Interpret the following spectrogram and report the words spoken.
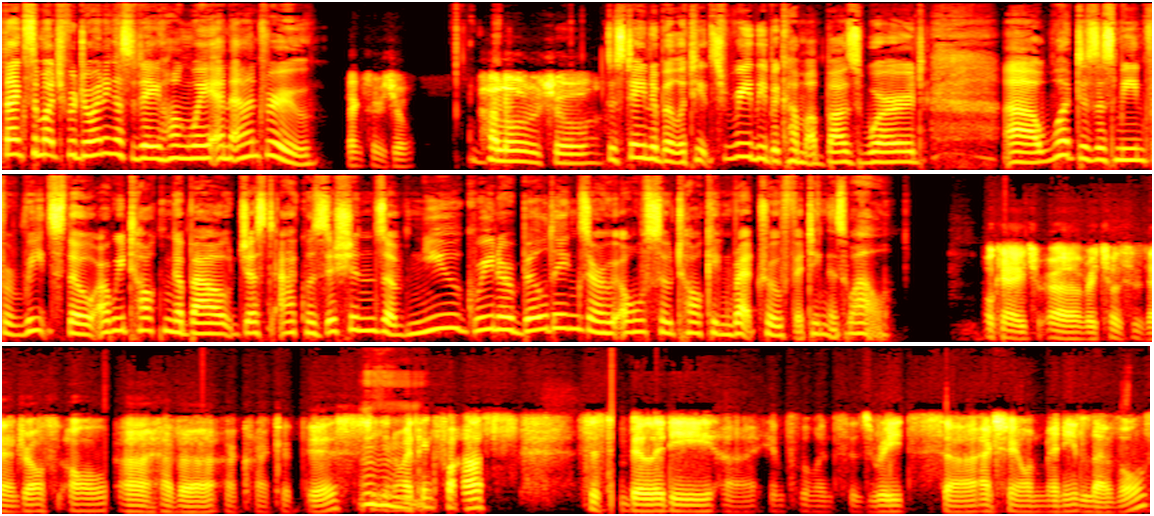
Thanks so much for joining us today, Hongwei and Andrew. Thanks, Rachel. Hello, Rachel. Sustainability, it's really become a buzzword. Uh, what does this mean for REITs, though? Are we talking about just acquisitions of new, greener buildings, or are we also talking retrofitting as well? Okay, uh, Rachel, this is Andrew. I'll, uh, have a, a, crack at this. Mm-hmm. You know, I think for us, sustainability uh, influences REITs uh, actually on many levels,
